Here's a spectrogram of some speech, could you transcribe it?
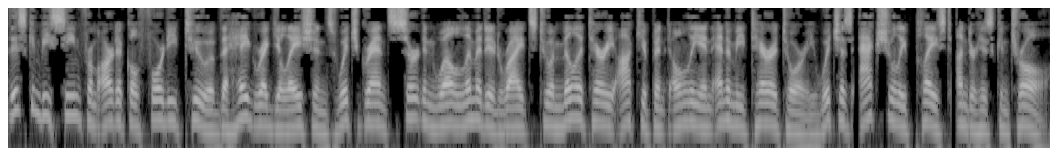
This can be seen from Article 42 of the Hague Regulations which grants certain well-limited rights to a military occupant only in enemy territory which is actually placed under his control.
